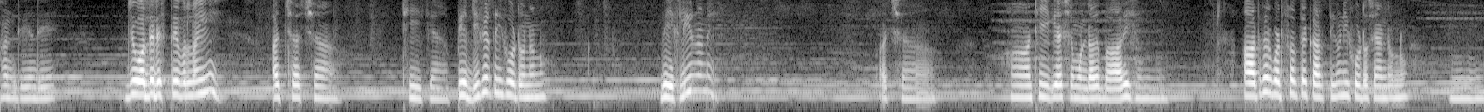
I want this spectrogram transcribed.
ਹਾਂਜੀ ਹਾਂਜੀ। ਜੋਤ ਦੇ ਰਿਸ਼ਤੇ ਵੱਲੋਂ ਹੀ। ਅੱਛਾ ਅੱਛਾ। ਠੀਕ ਹੈ। ਭੇਜੀ ਫਿਰ ਤੁਸੀਂ ਫੋਟੋ ਉਹਨਾਂ ਨੂੰ? ਵੇਖ ਲਈ ਉਹਨਾਂ ਨੇ? ਅੱਛਾ। ਹਾਂ, ਠੀਕ ਹੈ। ਅੱਛਾ, ਮੁੰਡਾ ਤੇ ਬਾਹਰ ਹੀ ਹਮ। ਤਾਂ ਫਿਰ WhatsApp ਤੇ ਕਰਤੀ ਹੋਣੀ ਫੋਟੋ ਸੈਂਡ ਉਹਨੂੰ। ਹਮ।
